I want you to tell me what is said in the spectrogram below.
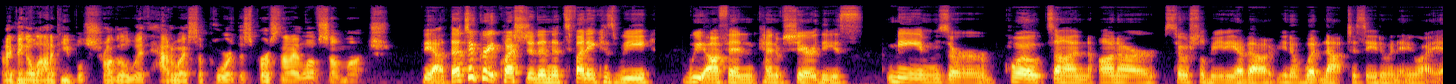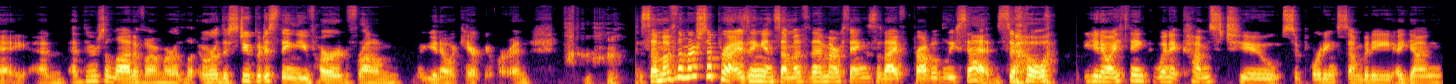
but I think a lot of people struggle with how do I support this person that I love so much? Yeah, that's a great question. And it's funny because we we often kind of share these memes or quotes on on our social media about you know what not to say to an AYA and and there's a lot of them or or the stupidest thing you've heard from you know a caregiver and some of them are surprising and some of them are things that I've probably said so you know I think when it comes to supporting somebody a young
